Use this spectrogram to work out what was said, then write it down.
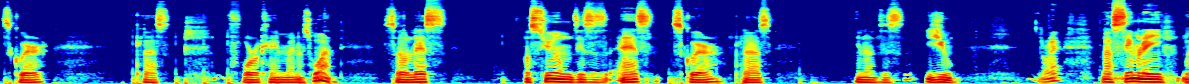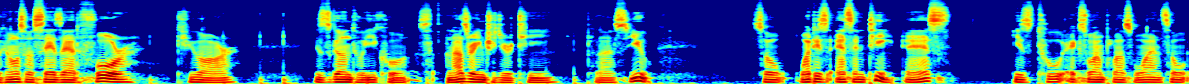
square plus 4k minus 1. So let's assume this is s square plus, you know, this u. All right. Now, similarly, we can also say that 4qr is going to equal another integer t plus u. So what is s and t? s is 2x1 plus 1. So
